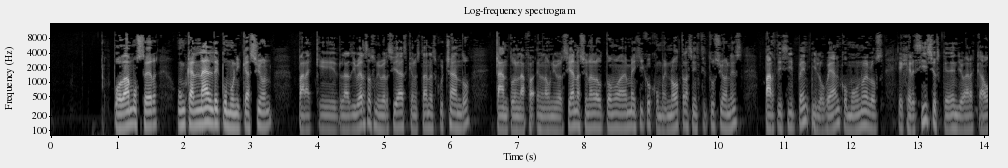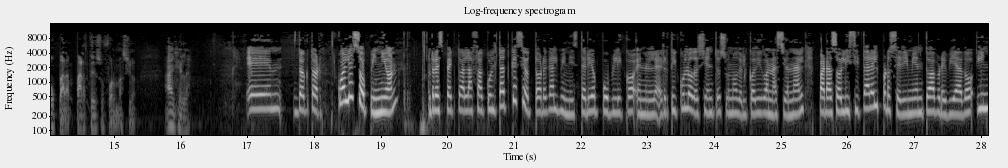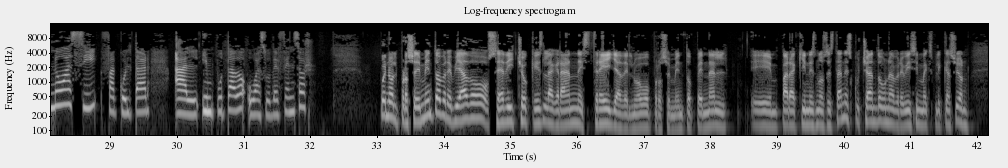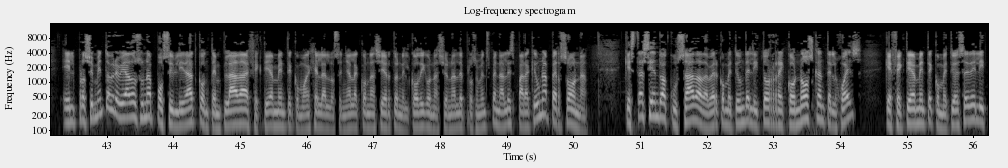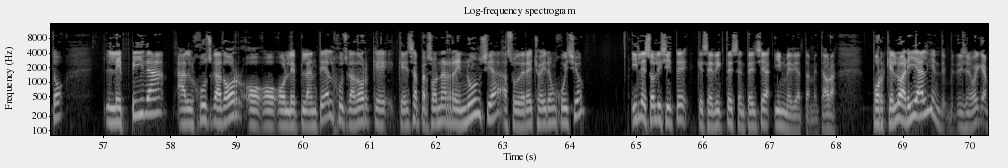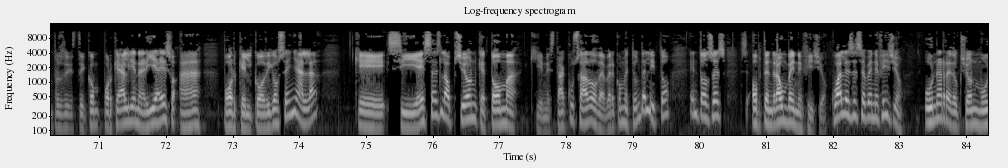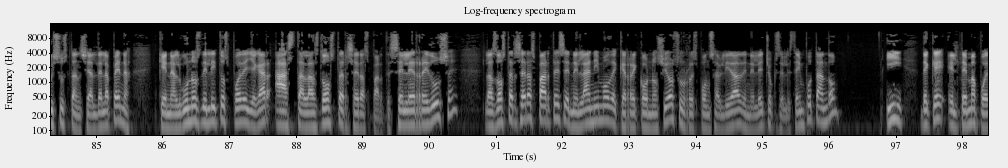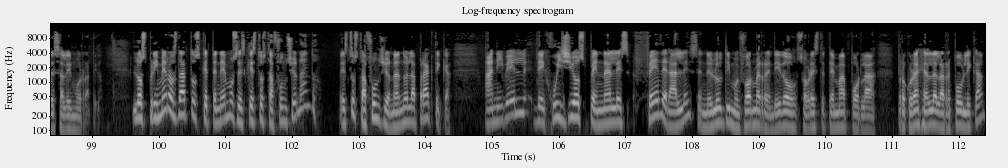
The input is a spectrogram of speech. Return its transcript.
podamos ser un canal de comunicación para que las diversas universidades que nos están escuchando, tanto en la, en la Universidad Nacional Autónoma de México como en otras instituciones, participen y lo vean como uno de los ejercicios que deben llevar a cabo para parte de su formación. Ángela. Eh, doctor, ¿cuál es su opinión respecto a la facultad que se otorga al Ministerio Público en el artículo 201 del Código Nacional para solicitar el procedimiento abreviado y no así facultar al imputado o a su defensor? Bueno, el procedimiento abreviado se ha dicho que es la gran estrella del nuevo procedimiento penal. Eh, para quienes nos están escuchando, una brevísima explicación. El procedimiento abreviado es una posibilidad contemplada, efectivamente, como Ángela lo señala con acierto, en el Código Nacional de Procedimientos Penales, para que una persona que está siendo acusada de haber cometido un delito reconozca ante el juez que efectivamente cometió ese delito, le pida al juzgador o, le plantea al juzgador que, que esa persona renuncia a su derecho a ir a un juicio y le solicite que se dicte sentencia inmediatamente. Ahora, ¿Por qué lo haría alguien? Dicen, oiga, pues, este, ¿por qué alguien haría eso? Ah, porque el código señala que si esa es la opción que toma quien está acusado de haber cometido un delito, entonces obtendrá un beneficio. ¿Cuál es ese beneficio? Una reducción muy sustancial de la pena, que en algunos delitos puede llegar hasta las dos terceras partes. Se le reduce las dos terceras partes en el ánimo de que reconoció su responsabilidad en el hecho que se le está imputando y de que el tema puede salir muy rápido. Los primeros datos que tenemos es que esto está funcionando. Esto está funcionando en la práctica. A nivel de juicios penales federales, en el último informe rendido sobre este tema por la Procuraduría General de la República,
